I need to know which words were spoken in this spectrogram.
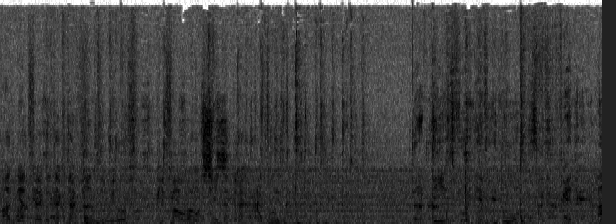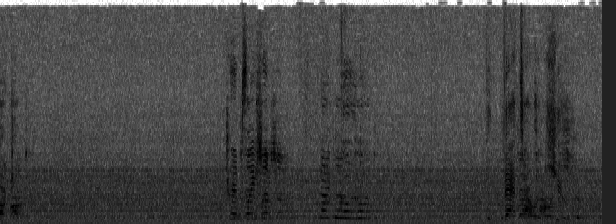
Fadnia tvegotak da 15 minutos, pifa uno shita drahka funka. Trapins fu Translation? Not good. Then that's our cue.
